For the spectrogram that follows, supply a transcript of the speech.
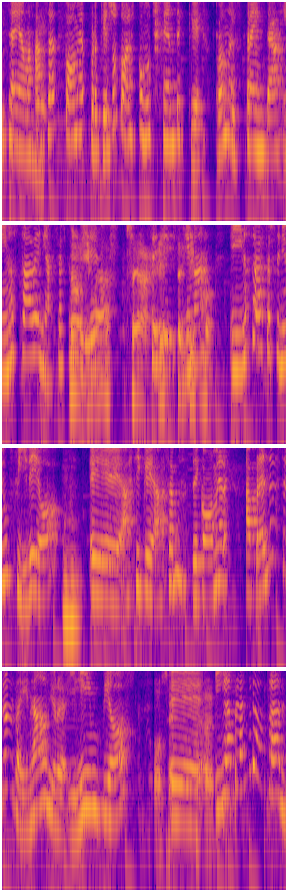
enseñarnos a hacer de comer porque yo conozco mucha gente que ronda los 30 y no sabe ni hacerse No, un y fideo. más, o sea, Sí, sí, y más. Y no sabe hacerse ni un fideo. Eh, así que hacernos de comer, aprender a ser ordenados y, limpios. O sea, eh, y aprender a ahorrar.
